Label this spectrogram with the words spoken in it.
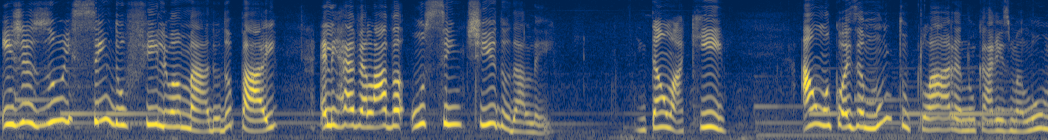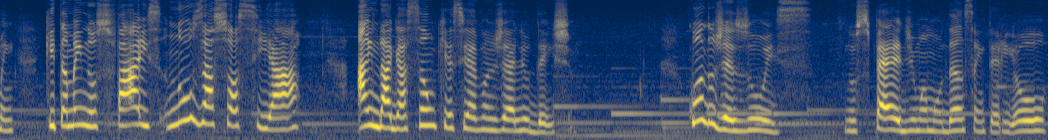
e Jesus, sendo o filho amado do Pai, ele revelava o sentido da lei. Então aqui há uma coisa muito clara no Carisma Lumen que também nos faz nos associar à indagação que esse evangelho deixa. Quando Jesus nos pede uma mudança interior,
